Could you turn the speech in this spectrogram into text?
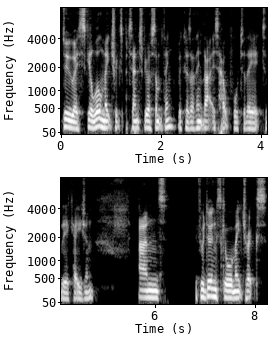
do a skill will matrix potentially or something because I think that is helpful to the to the occasion. And if you're doing skill will matrix,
